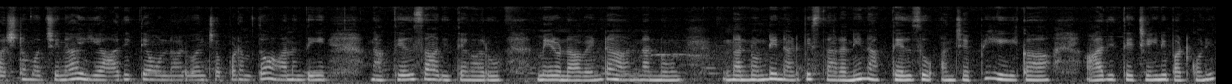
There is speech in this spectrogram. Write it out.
కష్టం వచ్చినా ఈ ఆదిత్య ఉన్నాడు అని చెప్పడంతో ఆనంది నాకు తెలుసు ఆదిత్య గారు మీరు నా వెంట నన్ను నన్నుండి నడిపిస్తారని నాకు తెలుసు అని చెప్పి ఇక ఆదిత్య చేయిని పట్టుకొని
